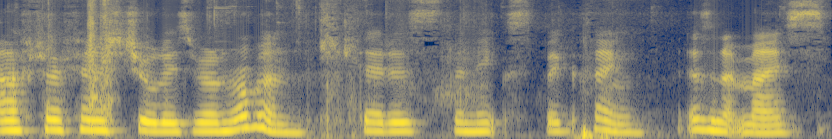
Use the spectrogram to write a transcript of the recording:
after I finish Julie's Round Robin, that is the next big thing, isn't it, Mase?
